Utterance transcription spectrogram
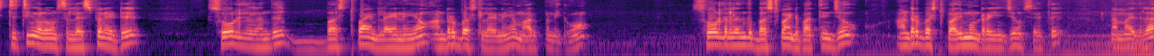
ஸ்டிச்சிங் அலவுன்ஸ் லெஸ் பண்ணிவிட்டு ஷோல்டர்லேருந்து பஸ்ட் பாயிண்ட் லைனையும் அண்டர் பஸ்ட் லைனையும் மார்க் பண்ணிக்குவோம். ஷோல்டர்லேருந்து பஸ்ட் பாயிண்ட் பத்து இன்ச்சும் அண்டர் பஸ்ட் பதிமூன்றரை இன்ச்சும் சேர்த்து நம்ம இதில்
